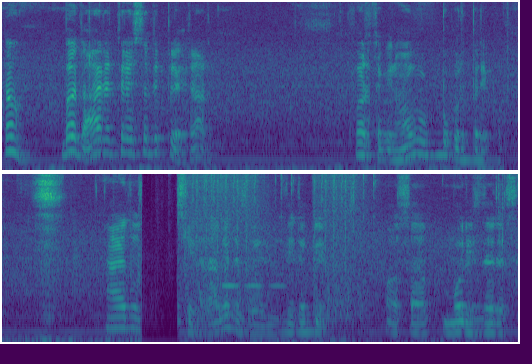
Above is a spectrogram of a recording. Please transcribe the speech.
Da, bă, da, are 300 de player, are. Foarte bine, mă bucur pericol. Ai adus cine, dar vedeți voi videoclip. O să muriți de râs.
